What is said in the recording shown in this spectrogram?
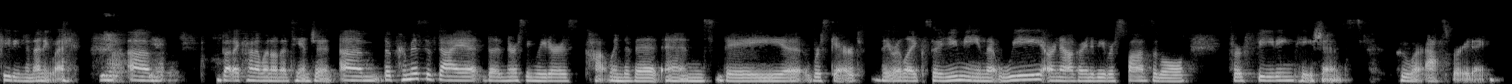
feeding them anyway. Yeah. Um, yeah. but I kind of went on a tangent. Um, the permissive diet, the nursing leaders caught wind of it and they were scared. They were like, so you mean that we are now going to be responsible for feeding patients who are aspirating?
